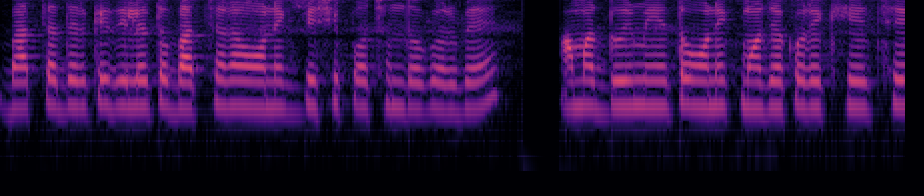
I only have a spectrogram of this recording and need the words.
বাচ্চাদেরকে দিলে তো বাচ্চারা অনেক বেশি পছন্দ করবে। আমার দুই মেয়ে তো অনেক মজা করে খেয়েছে।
